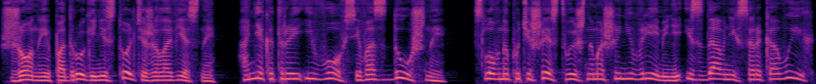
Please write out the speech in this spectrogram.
Жены и подруги не столь тяжеловесны, а некоторые и вовсе воздушны, словно путешествуешь на машине времени из давних сороковых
